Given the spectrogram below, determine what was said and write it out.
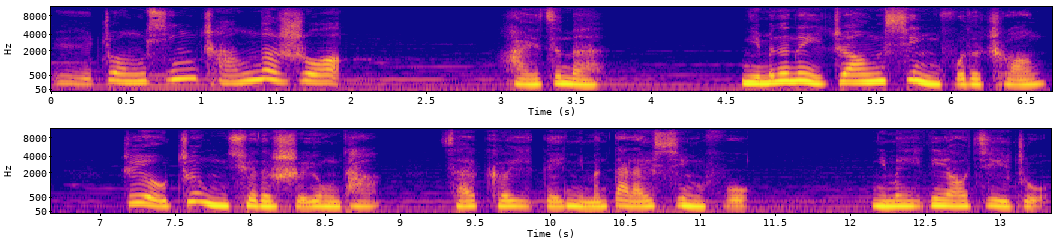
语重心长地说：“孩子们，你们的那张幸福的床，只有正确的使用它，才可以给你们带来幸福。你们一定要记住，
